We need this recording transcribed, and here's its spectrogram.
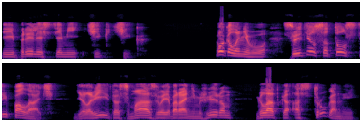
и прелестями чик-чик. Около него суетился толстый палач, деловито смазывая бараньим жиром гладко оструганный,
